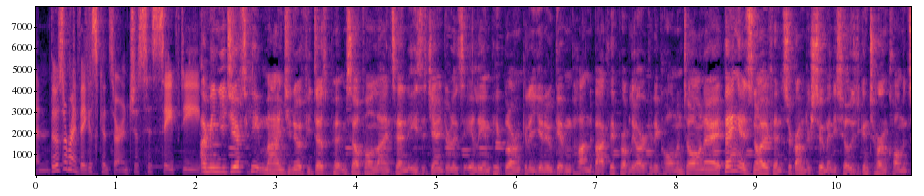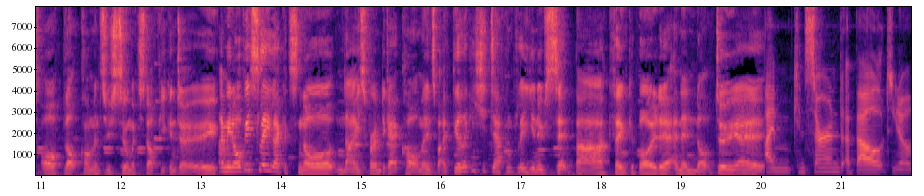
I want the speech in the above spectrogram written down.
and those are my biggest concerns, just his safety. I mean, you do have to keep in mind, you know, if he does put himself online saying he's a genderless alien, people aren't going to, you know, give him a pat on the back. They probably aren't going to comment on it. Thing is, now with Instagram, there's so many tools. You can turn comments off, block comments. There's so much stuff you can do. I mean, obviously, like, it's not nice for him to get comments, but I feel like he should definitely, you know, sit back, think about it, and then not do it. I'm concerned about, you know,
